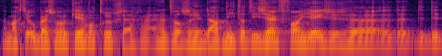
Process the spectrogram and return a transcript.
dan mag hij ook best wel een keer wat terugzeggen. En het was inderdaad niet dat hij zegt van, jezus, eh, dit, dit,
